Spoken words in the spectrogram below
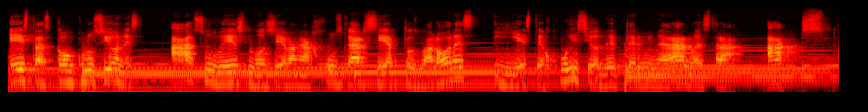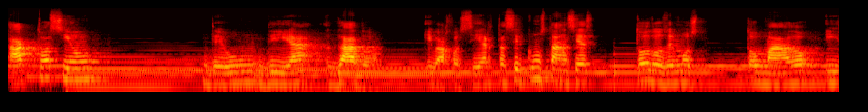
Estas conclusiones a su vez nos llevan a juzgar ciertos valores y este juicio determinará nuestra actuación de un día dado y bajo ciertas circunstancias todos hemos tomado y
